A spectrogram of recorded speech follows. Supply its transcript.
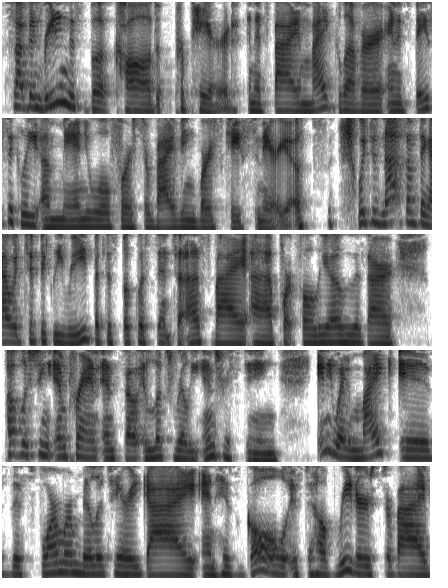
So I've been reading this book called Prepared and it's by Mike Glover and it's basically a manual for surviving worst case scenarios, which is not something I would typically read, but this book was sent to us by uh, Portfolio, who is our publishing imprint. And so it looks really interesting. Anyway, Mike is this former military guy and his goal is to help readers survive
